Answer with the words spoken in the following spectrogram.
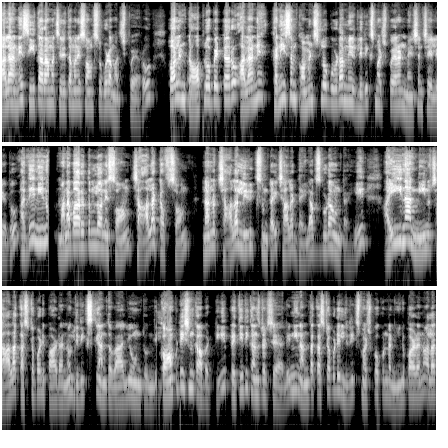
అలానే సీతారామ చరితం అనే సాంగ్స్ కూడా మర్చిపోయారు. వాళ్ళని టాప్లో పెట్టారు. అలానే కనీసం కామెంట్స్లో కూడా మీరు లిరిక్స్ మర్చిపోయారని మెన్షన్ చేయలేదు. అదే నేను మన భారతంలో అనే సాంగ్ చాలా టఫ్ సాంగ్. నాలో చాలా లిరిక్స్ ఉంటాయి. చాలా డైలాగ్స్ కూడా ఉంటాయి. అయినా నేను చాలా కష్టపడి పాడాను. లిరిక్స్కి అంత వాల్యూ ఉంటుంది. కాంపిటీషన్ కాబట్టి ప్రతిదీ కన్సిడర్ చేయాలి. నేను అంత కష్టపడి లిరిక్స్ మర్చిపోకుండా నేను పాడాను. అలా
